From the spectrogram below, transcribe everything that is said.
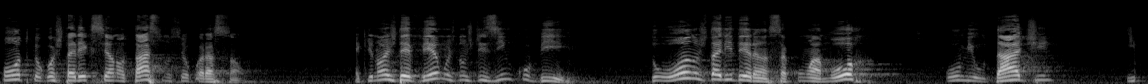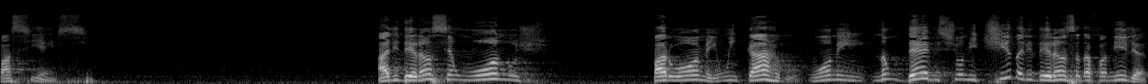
ponto que eu gostaria que se anotasse no seu coração é que nós devemos nos desincumbir do ônus da liderança com amor, humildade e paciência. A liderança é um ônus para o homem, um encargo. O homem não deve se omitir da liderança da família.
